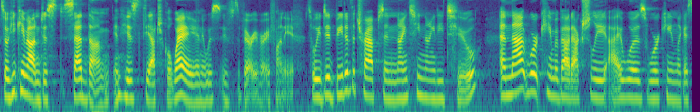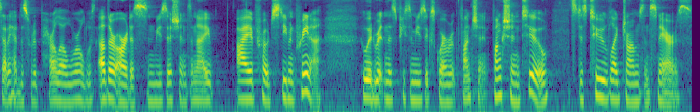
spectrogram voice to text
So he came out and just said them in his theatrical way, and it was, it was very, very funny. So we did Beat of the Traps in 1992. And that work came about actually, I was working, like I said, I had this sort of parallel world with other artists and musicians, and I, I approached Stephen Prina, who had written this piece of music, Square Root Function, Function too, it's just two like drums and snares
